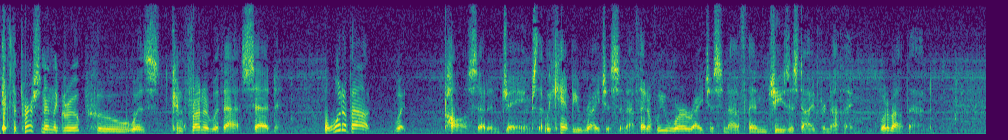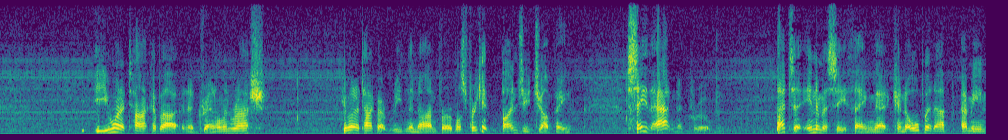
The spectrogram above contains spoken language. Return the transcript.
If the person in the group who was confronted with that said, Well, what about what Paul said in James, that we can't be righteous enough, that if we were righteous enough, then Jesus died for nothing. What about that? You want to talk about an adrenaline rush? You want to talk about reading the nonverbals? Forget bungee jumping. Say that in a group. That's an intimacy thing that can open up. I mean,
